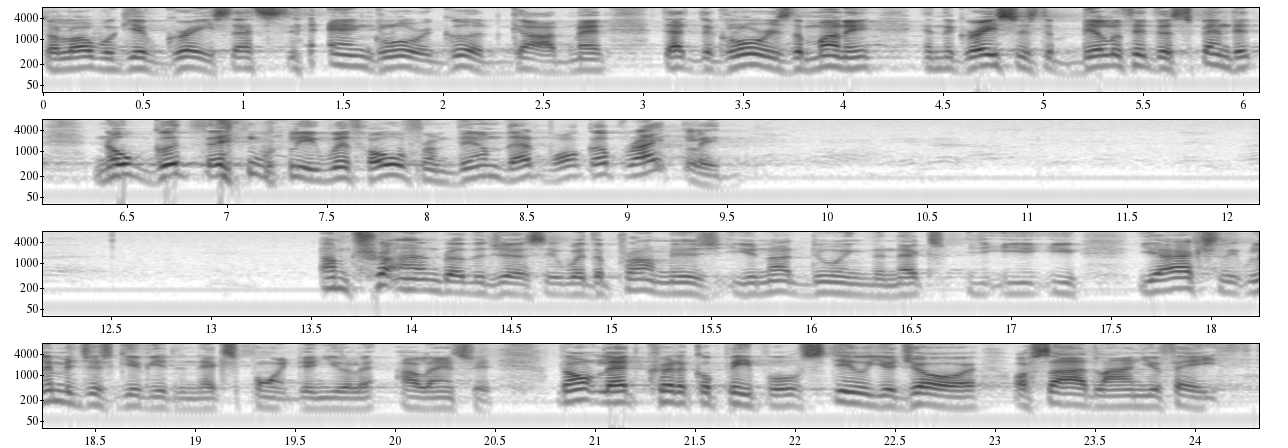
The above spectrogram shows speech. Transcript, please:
The Lord will give grace. That's and glory. Good God, man. That the glory is the money and the grace is the ability to spend it. No good thing will he withhold from them that walk uprightly. I'm trying, Brother Jesse, but the problem is you're not doing the next, you, you, you, actually, let me just give you the next point, then you'll, I'll answer it. Don't let critical people steal your joy or sideline your faith.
